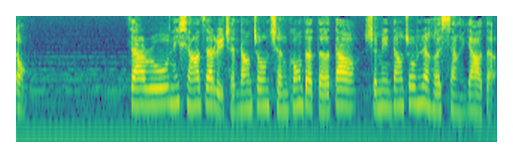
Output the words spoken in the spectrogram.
动。假如你想要在旅程当中成功的得到生命当中任何想要的，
